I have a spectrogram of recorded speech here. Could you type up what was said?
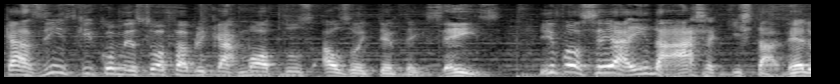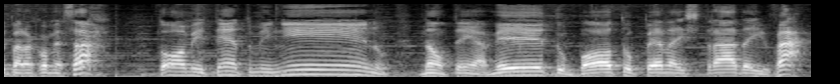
Kaczynski começou a fabricar motos aos 86. E você ainda acha que está velho para começar? Tome tento, menino. Não tenha medo, bota o pé na estrada e vá.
